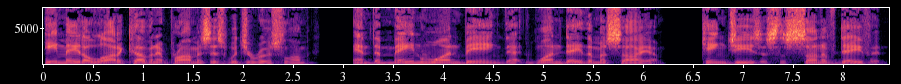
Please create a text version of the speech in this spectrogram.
he made a lot of covenant promises with Jerusalem, and the main one being that one day the Messiah, King Jesus, the son of David,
